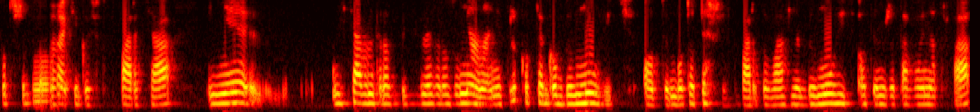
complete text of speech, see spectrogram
potrzebują jakiegoś wsparcia i nie, nie chciałabym teraz być źle zrozumiana, nie tylko tego, by mówić o tym, bo to też jest bardzo ważne, by mówić o tym, że ta wojna trwa,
